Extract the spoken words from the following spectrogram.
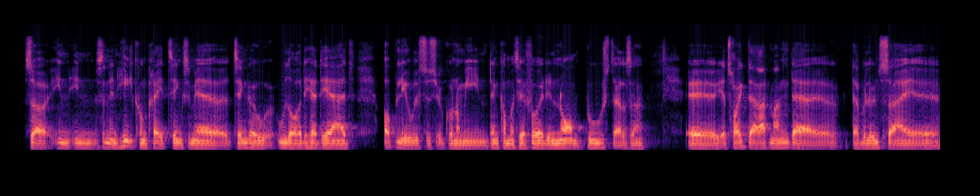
så en, en, sådan en helt konkret ting, som jeg tænker ud over det her, det er, at oplevelsesøkonomien, den kommer til at få et enormt boost. Altså, øh, jeg tror ikke, der er ret mange, der, der vil ønske sig... Øh,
